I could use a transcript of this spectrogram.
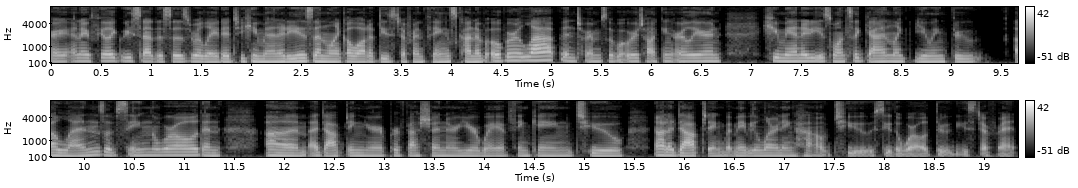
Right. And I feel like we said this is related to humanities, and like a lot of these different things kind of overlap in terms of what we were talking earlier. And humanities, once again, like viewing through a lens of seeing the world and um, adapting your profession or your way of thinking to not adapting, but maybe learning how to see the world through these different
